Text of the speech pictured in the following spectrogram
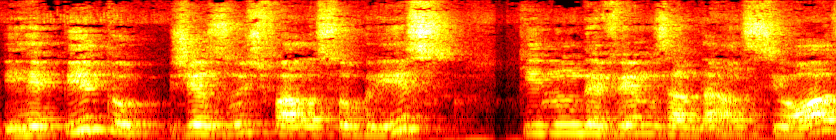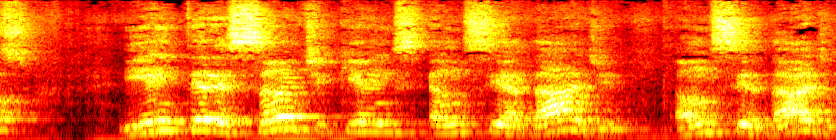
e repito, Jesus fala sobre isso, que não devemos andar ansiosos, e é interessante que a ansiedade a ansiedade,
